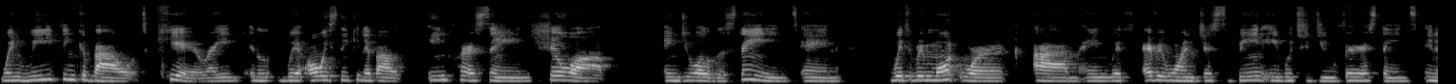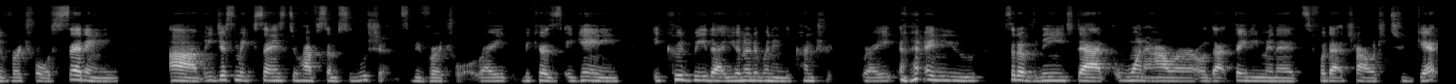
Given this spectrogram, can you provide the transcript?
when we think about care, right, it, we're always thinking about in person, show up, and do all of those things. And with remote work um, and with everyone just being able to do various things in a virtual setting, um, it just makes sense to have some solutions be virtual, right? Because again, it could be that you're not even in the country, right? and you sort of need that one hour or that 30 minutes for that child to get,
